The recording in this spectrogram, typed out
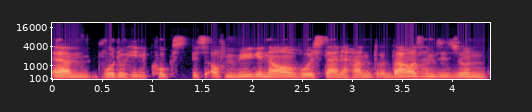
ähm, wo du hinguckst, bis auf Mühe genau, wo ist deine Hand. Und daraus haben sie so ein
